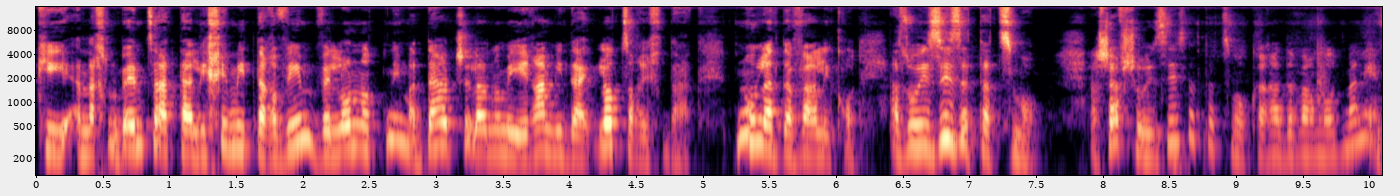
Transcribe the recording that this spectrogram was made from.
כי אנחנו באמצע התהליכים מתערבים ולא נותנים, הדעת שלנו מהירה מדי, לא צריך דעת. תנו לדבר לקרות. אז הוא הזיז את עצמו. עכשיו שהוא הזיז את עצמו קרה דבר מאוד מעניין.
